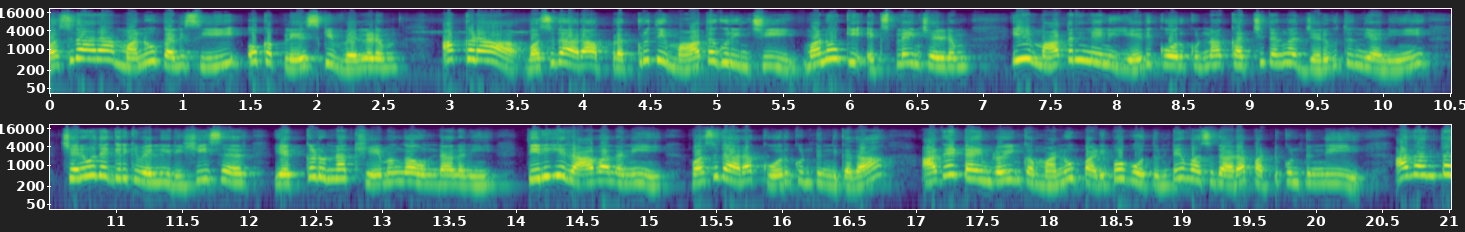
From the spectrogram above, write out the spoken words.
వసుధార మను కలిసి ఒక ప్లేస్కి వెళ్ళడం. అక్కడ వసుధార ప్రకృతి మాత గురించి మనుకి ఎక్స్ప్లెయిన్ చేయడం. ఈ మాటని నేను ఏది కోరుకున్నా ఖచ్చితంగా జరుగుతుంది అని చెరువు దగ్గరికి వెళ్ళి రిషి సార్ ఎక్కడున్నా క్షేమంగా ఉండాలని తిరిగి రావాలని వసుధార కోరుకుంటుంది కదా. అదే టైంలో ఇంకా మను పడిపోబోతుంటే వసుధార పట్టుకుంటుంది. అదంతా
